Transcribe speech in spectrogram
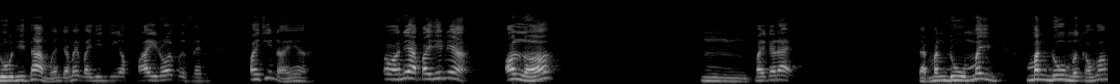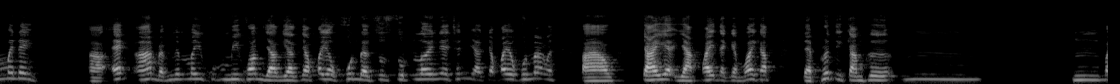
ดูทีท่าเหมือนจะไม่ไปจริงๆอะไปร้อยเปอร์เซ็นไปที่ไหนอะก็วันเนี้ยไปที่เนี้ยอ๋อเหรอ อืม ไปก็ได้ แต่มันดูไม่ มันดูเหมือนกับว่าไม่ได้ อ่าแอคอาร์ตแบบไม่มีความอยากอยากจะไปกับคุณแบบสุดๆเลยเนี่ย ฉันอยากจะไปกับคุณมากเลย เปล่าใจอะอยากไปแต่เก็บไว้ครับ แต่พฤติกรรมคือ อืม อืม ไป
